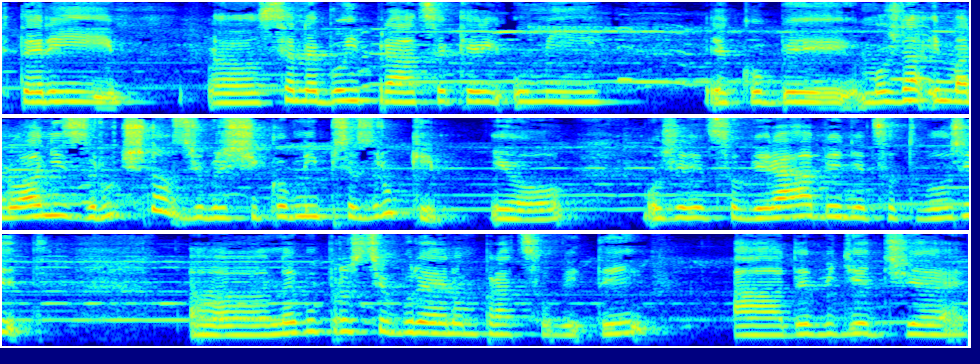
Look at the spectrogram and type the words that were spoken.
který uh, se nebojí práce, který umí jakoby možná i manuální zručnost, že bude šikovný přes ruky, jo, může něco vyrábět, něco tvořit, uh, nebo prostě bude jenom pracovitý a jde vidět, že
